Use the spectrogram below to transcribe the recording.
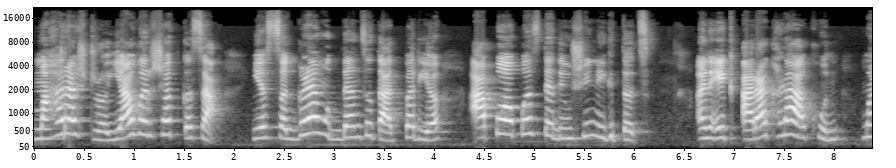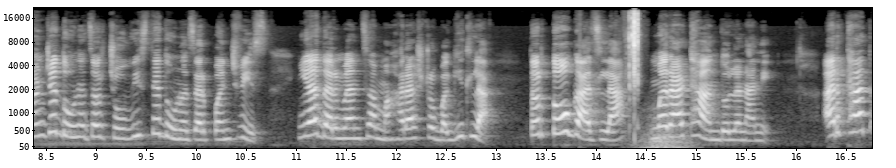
महाराष्ट्र या वर्षात कसा या सगळ्या मुद्द्यांचं तात्पर्य आपोआपच त्या दिवशी निघतंच. आणि एक आराखडा आखून म्हणजे दोन हजार चोवीस ते दोन हजार पंचवीस या दरम्यानचा महाराष्ट्र बघितला तर तो गाजला मराठा आंदोलनाने. अर्थात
